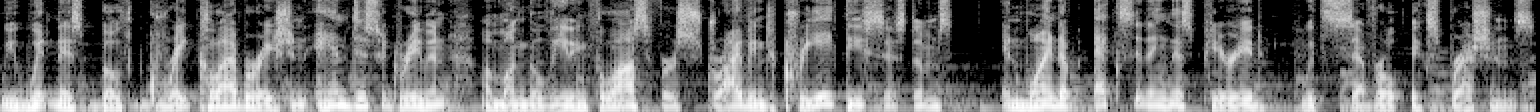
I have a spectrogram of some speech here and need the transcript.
we witness both great collaboration and disagreement among the leading philosophers striving to create these systems and wind up exiting this period with several expressions,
